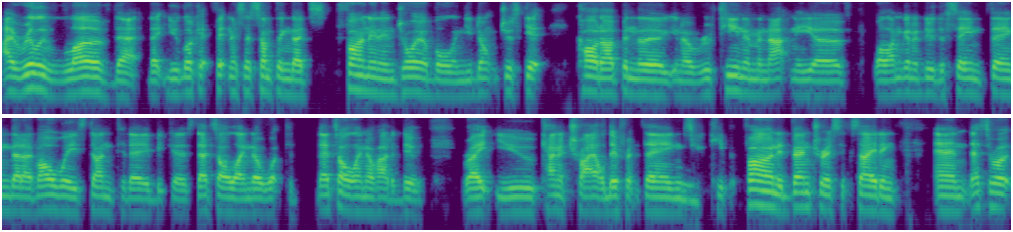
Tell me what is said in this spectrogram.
I really love that that you look at fitness as something that's fun and enjoyable and you don't just get caught up in the, you know, routine and monotony of, well, I'm going to do the same thing that I've always done today because that's all I know what to that's all I know how to do, right? You kind of trial different things, mm-hmm. you keep it fun, adventurous, exciting, and that's what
